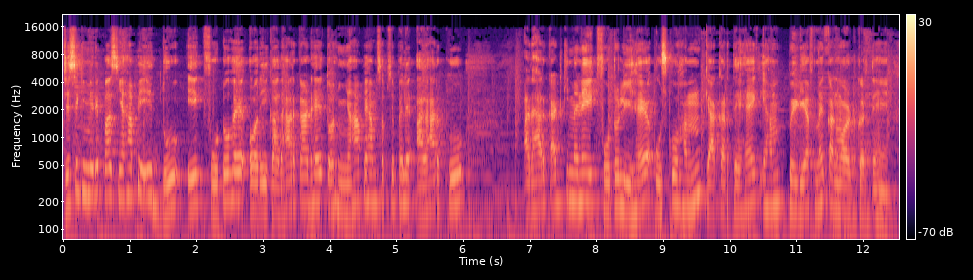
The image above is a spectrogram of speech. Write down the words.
जैसे कि मेरे पास यहाँ पे दो, एक फ़ोटो है और एक आधार कार्ड है तो हम यहाँ पे हम सबसे पहले आधार को, आधार कार्ड की मैंने एक फ़ोटो ली है, उसको हम क्या करते हैं कि हम पीडीएफ में कन्वर्ट करते हैं।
